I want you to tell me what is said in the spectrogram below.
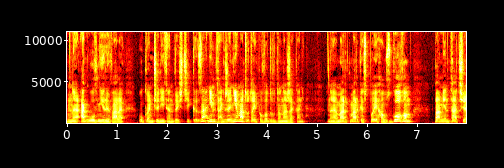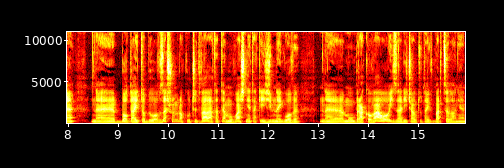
e, a główni rywale ukończyli ten wyścig. Zanim także nie ma tutaj powodów do narzekań. Mark Marquez pojechał z głową. Pamiętacie E, bodaj to było w zeszłym roku czy dwa lata temu, właśnie takiej zimnej głowy e, mu brakowało i zaliczał tutaj w Barcelonie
